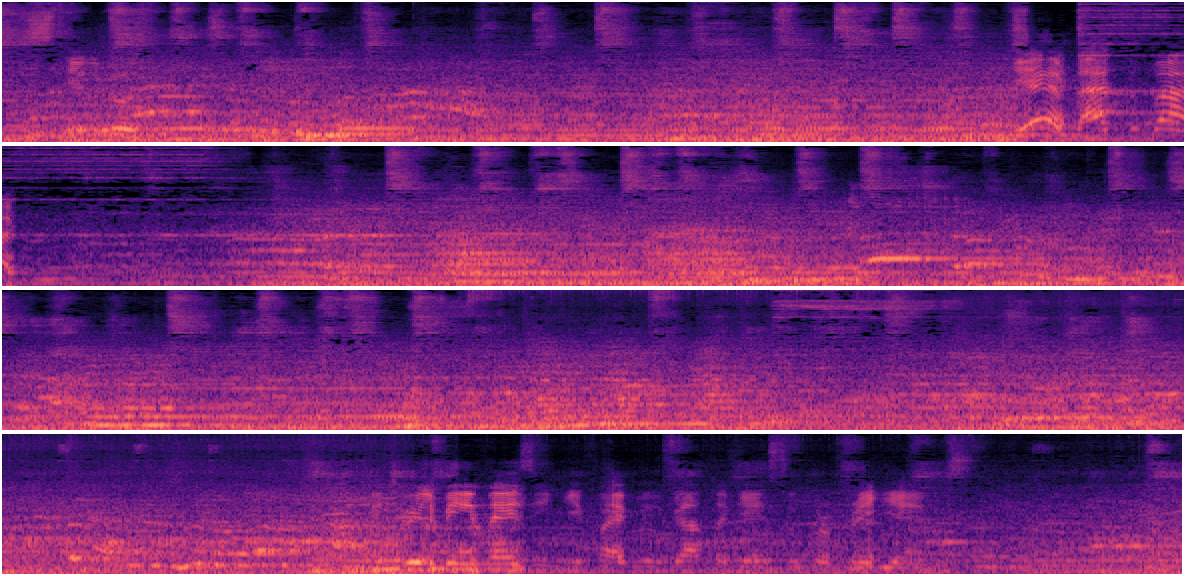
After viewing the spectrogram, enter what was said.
Still good. Yeah, back to back. It will be amazing if I will get again Super Free Games.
